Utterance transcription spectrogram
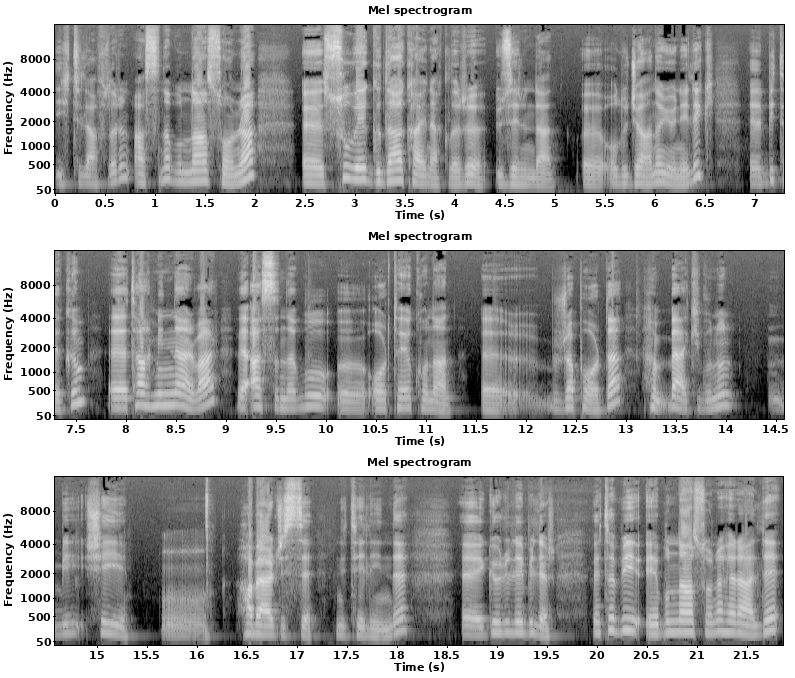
ihtilafların aslında bundan sonra e, su ve gıda kaynakları üzerinden e, olacağına yönelik e, bir takım e, tahminler var ve aslında bu e, ortaya konan e, raporda belki bunun bir şeyi hmm, habercisi niteliğinde e, görülebilir. Ve tabii e, bundan sonra herhalde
